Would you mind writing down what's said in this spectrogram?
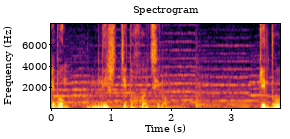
এবং নিশ্চিত হয়েছিল। কিন্তু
